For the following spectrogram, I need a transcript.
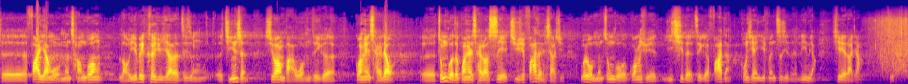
呃，发扬我们长光老一辈科学家的这种呃精神，希望把我们这个光学材料，呃，中国的光学材料事业继续发展下去，为我们中国光学仪器的这个发展贡献一份自己的力量。谢谢大家。谢谢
